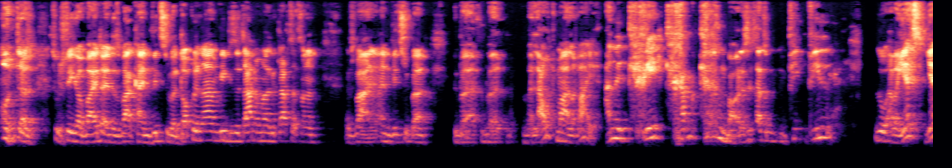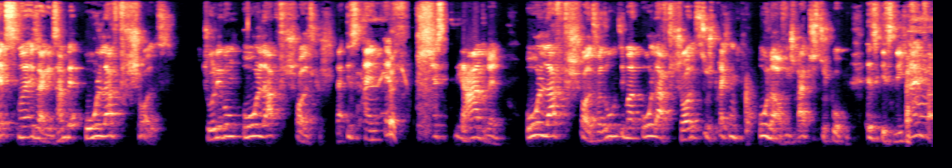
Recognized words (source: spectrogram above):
Und so stehe ich auch weiterhin. Das war kein Witz über Doppelnamen, wie diese Dame mal gedacht hat, sondern es war ein, ein Witz über, über, über, über Lautmalerei. Annegret Kramp-Karrenbauer. Das ist also viel, viel, so. Aber jetzt, jetzt muss ich sagen, jetzt haben wir Olaf Scholz. Entschuldigung, Olaf Scholz. Da ist ein F, SCH drin. Olaf Scholz. Versuchen Sie mal Olaf Scholz zu sprechen, ohne auf den Schreibtisch zu spucken. Es ist nicht einfach.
